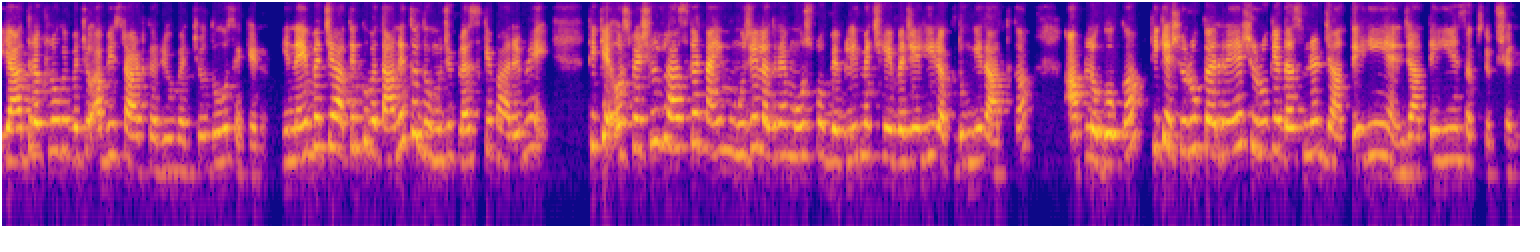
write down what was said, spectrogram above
याद रख लो कि बच्चों, अभी स्टार्ट कर रही हूँ बच्चों, दो सेकंड ये नए बच्चे आते हैं, इनको बताने तो दो मुझे प्लस के बारे में। ठीक है? और स्पेशल क्लास का टाइम मुझे लग रहा है मोस्ट प्रोबेबली मैं छह बजे ही रख दूँगी रात का, आप लोगों का। ठीक है? शुरू कर रहे हैं, शुरू के दस मिनट जाते ही हैं, जाते ही हैं सब्सक्रिप्शन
